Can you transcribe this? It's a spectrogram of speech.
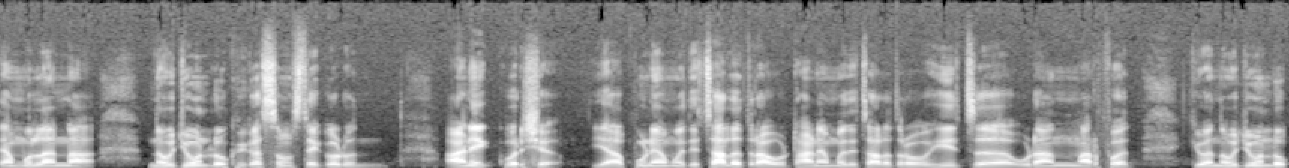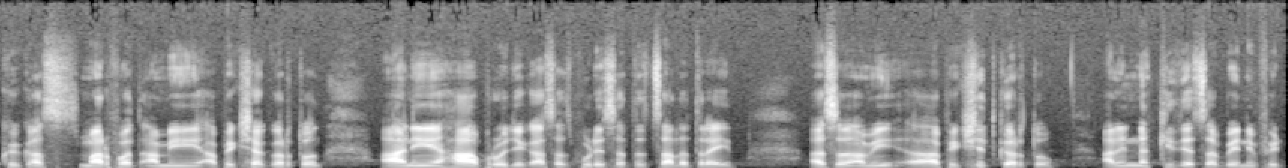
त्या मुलांना नवजीवन लोकविकास संस्थेकडून अनेक वर्ष या पुण्यामध्ये चालत राहो ठाण्यामध्ये चालत राहो हीच उडानमार्फत किंवा नवजीवन लोकविकास मार्फत आम्ही अपेक्षा करतो आणि हा प्रोजेक्ट असाच पुढे सतत चालत राहील असं आम्ही अपेक्षित करतो. आणि नक्कीच याचा बेनिफिट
